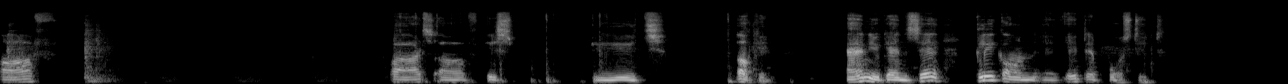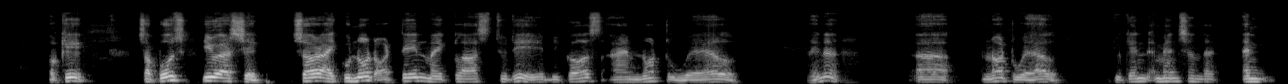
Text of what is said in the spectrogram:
of parts of speech. Okay. And you can say, click on it and post it. Okay. Suppose you are sick. Sir, I could not attend my class today because I am not well. I know, uh, not well. You can mention that. And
